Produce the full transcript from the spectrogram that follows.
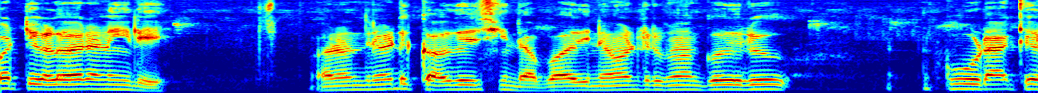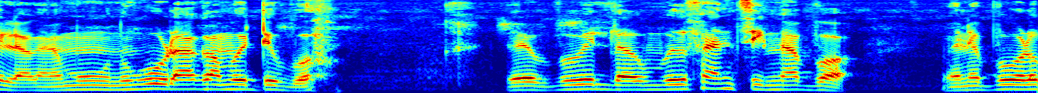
പട്ടികൾ വരണമെങ്കിലേ ഓരോന്നിനും എടുക്കാൻ ഉദ്ദേശിക്കുന്നുണ്ട് അപ്പോൾ അതിനെ വേണ്ടിയിട്ട് നമുക്ക് ഒരു കൂടാക്കിയല്ലോ. അങ്ങനെ മൂന്നും കൂടാക്കാൻ പറ്റും ഇപ്പോൾ ഇപ്പോൾ വലുതാകുമ്പോൾ ഫെൻസിങ് അപ്പോൾ ഇവനിപ്പോൾ ഇവിടെ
